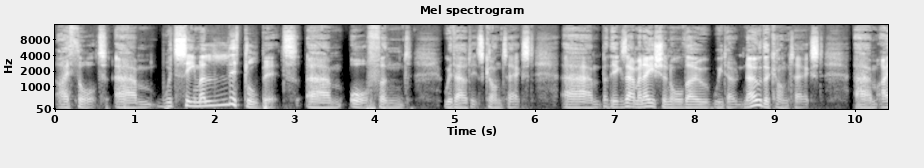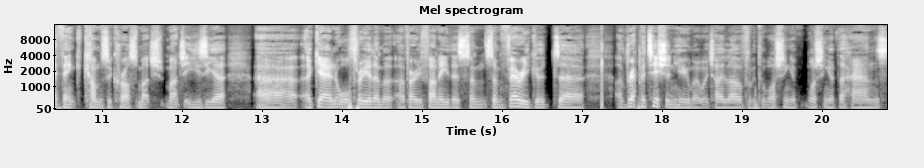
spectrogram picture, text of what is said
I thought um, would seem a little bit um, orphaned without its context. Um, but the examination, although we don't know the context, um, I think comes across much much easier. Uh, again, all three of them are, are very funny. There's some some very good uh, repetition humor, which I love with the washing of washing of the hands.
